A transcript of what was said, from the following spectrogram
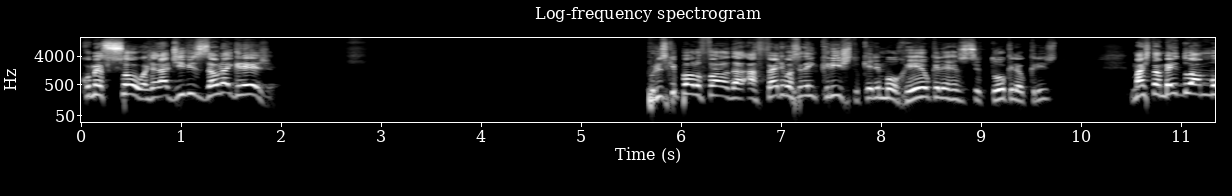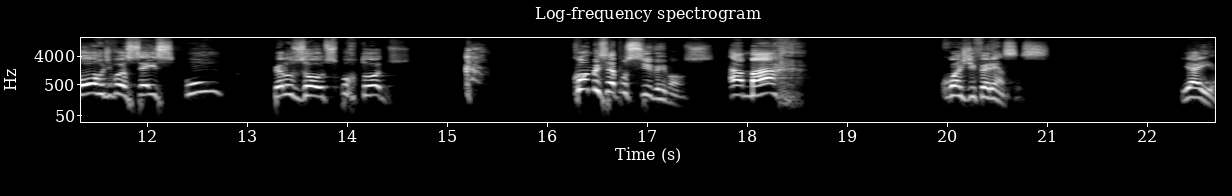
começou a gerar divisão na igreja. Por isso que Paulo fala da a fé de vocês em Cristo, que ele morreu, que ele ressuscitou, que ele é o Cristo. Mas também do amor de vocês um pelos outros, por todos. Como isso é possível, irmãos? Amar com as diferenças. E aí?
